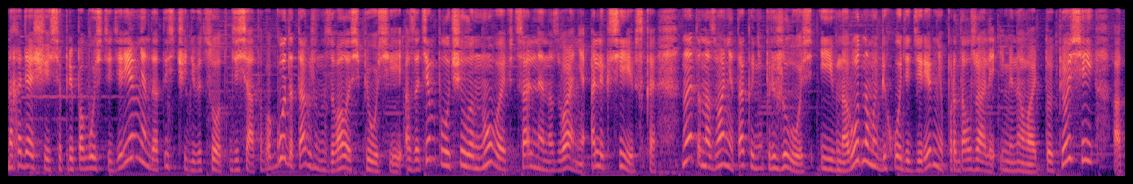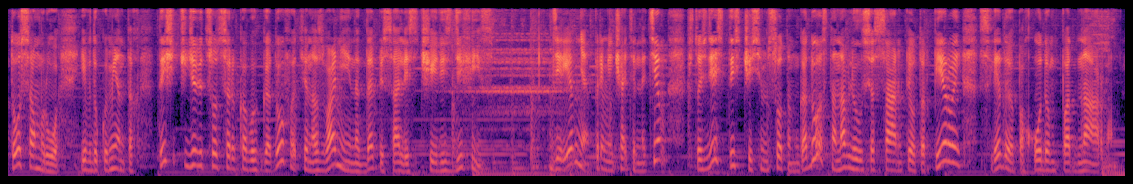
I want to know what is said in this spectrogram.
Находящаяся при погосте деревня до 1900 1910 года также называлась Песией, а затем получила новое официальное название – Алексеевская. Но это название так и не прижилось, и в народном обиходе деревню продолжали именовать то Песей, а то Самро. И в документах 1940-х годов эти названия иногда писались через дефис. Деревня примечательна тем, что здесь в 1700 году останавливался сам Петр I, следуя походам под Нармом.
